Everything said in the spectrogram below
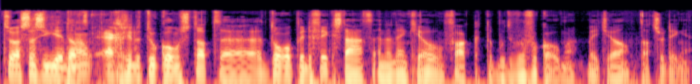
Zoals dan zie je dat Nou. ergens in de toekomst dat eh, het dorp in de fik staat. En dan denk je, oh fuck, dat moeten we voorkomen. Weet je wel, dat soort dingen.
